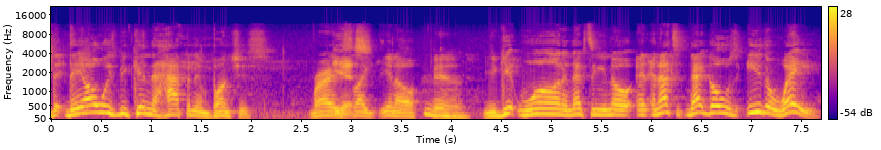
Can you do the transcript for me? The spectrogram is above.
they, they, always begin to happen in bunches, right? Yes. It's like you know, yeah. you get one, and next thing you know, and, and that's that goes either way.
